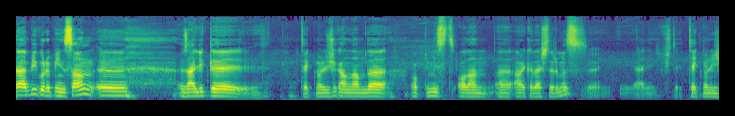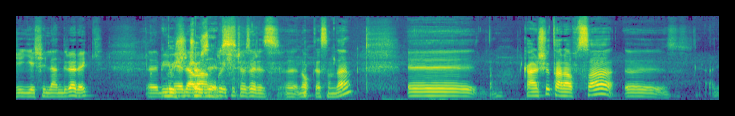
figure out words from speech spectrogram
e, bir grup insan e, özellikle teknolojik anlamda optimist olan e, arkadaşlarımız e, yani işte teknolojiyi yeşillendirerek e, büyümeye bu devam çözeriz. bu işi çözeriz e, noktasında. E, karşı tarafsa e, yani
